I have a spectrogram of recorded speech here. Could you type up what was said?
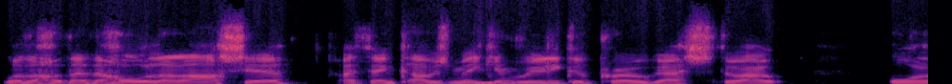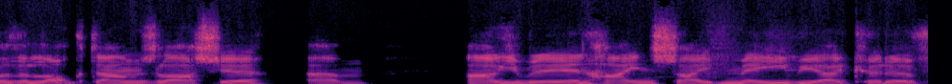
well the, the whole of last year. I think I was making really good progress throughout all of the lockdowns last year. Um, arguably, in hindsight, maybe I could have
